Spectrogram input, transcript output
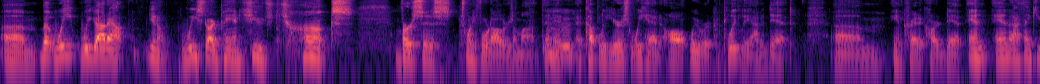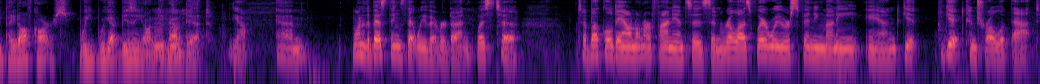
Um, but we we got out, you know, we started paying huge chunks versus twenty four dollars a month, and Mm-hmm. in a couple of years we had all we were completely out of debt um, in credit card debt, and and I think you paid off cars. We we got busy on getting Mm-hmm. out of debt. Yeah. Um, one of the best things that we've ever done was to to buckle down on our finances and realize where we were spending money and get get control of that.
